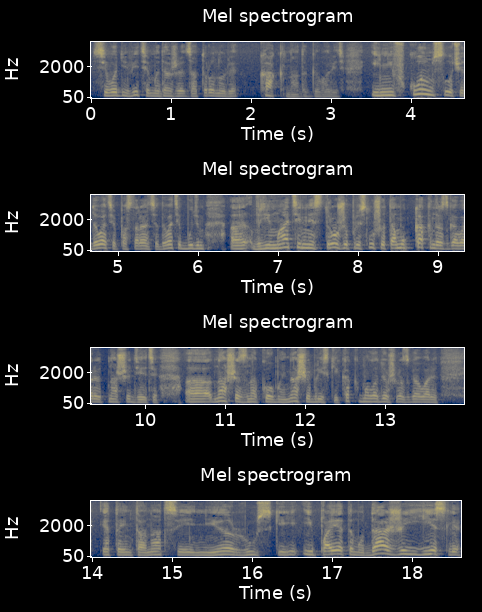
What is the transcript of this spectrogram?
Сегодня, видите, мы даже затронули как надо говорить. И ни в коем случае, давайте постараемся, давайте будем э, внимательнее, строже прислушивать тому, как разговаривают наши дети, э, наши знакомые, наши близкие, как молодежь разговаривает. Это интонации не русские. И поэтому даже если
